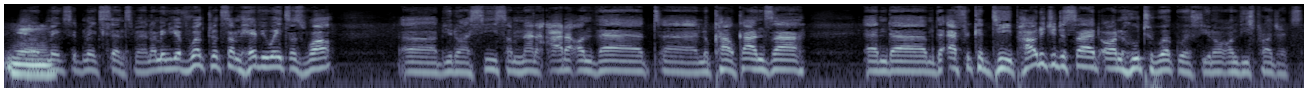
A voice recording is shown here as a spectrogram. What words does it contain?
Yeah. It makes it makes sense, man. I mean, you've worked with some heavyweights as well. Uh, you know, I see some Nana Ada on that, uh, Lukau Kanza, and um, the Africa Deep. How did you decide on who to work with? You know, on these projects.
